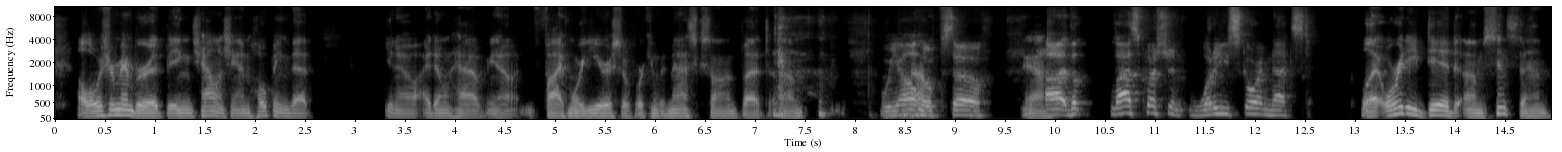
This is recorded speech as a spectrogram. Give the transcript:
I'll always remember it being challenging. I'm hoping that, you know, I don't have you know five more years of working with masks on, but um, we all hope so. yeah. Uh, the last question: What are you scoring next? Well, I already did um, since then.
